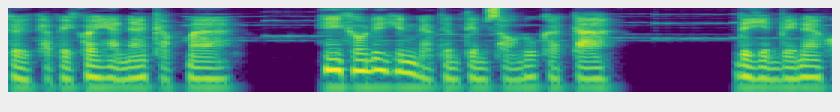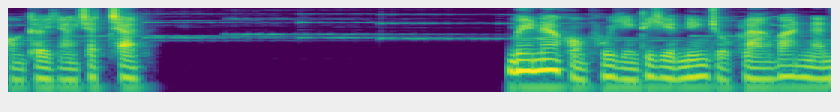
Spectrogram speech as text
เธอกลับไปค่อยหันหน้ากลับมา ให้เขาได้เห็นแบบเต็มๆสองลูกกระตา ได้เห็นใบหน้าของเธออย่างชัดๆ ใบหน้าของผู้หญิงที่ยืนนิ่งอยู่กลางบ้านนั้น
